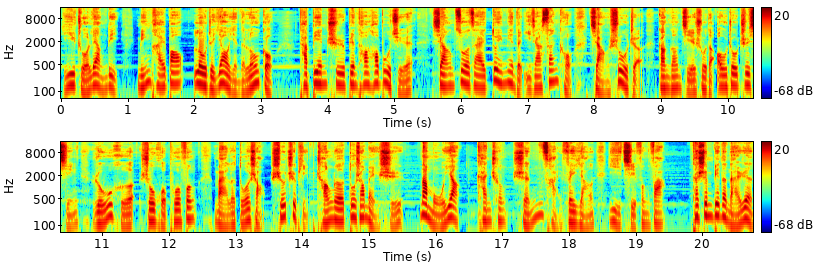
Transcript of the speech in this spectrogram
衣着靓丽，名牌包露着耀眼的 logo。她边吃边滔滔不绝，向坐在对面的一家三口讲述着刚刚结束的欧洲之行如何收获颇丰，买了多少奢侈品，尝了多少美食，那模样堪称神采飞扬，意气风发。他身边的男人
